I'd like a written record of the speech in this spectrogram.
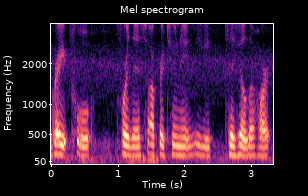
Grateful for this opportunity to heal the heart.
